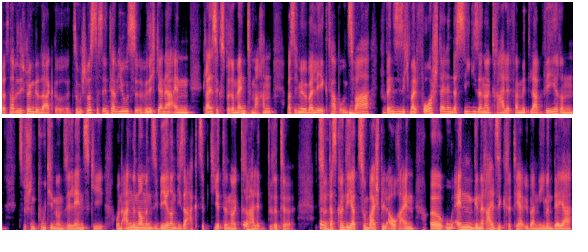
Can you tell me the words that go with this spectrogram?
Das haben Sie schön gesagt. Zum Schluss des Interviews würde ich gerne ein kleines Experiment machen, was ich mir überlegt habe. Und mhm. zwar, wenn Sie sich mal vorstellen, dass Sie dieser neutrale Vermittler wären zwischen Putin und Zelensky und angenommen, Sie wären dieser akzeptierte neutrale Dritte. Das könnte ja zum Beispiel auch ein äh, UN-Generalsekretär übernehmen, der ja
